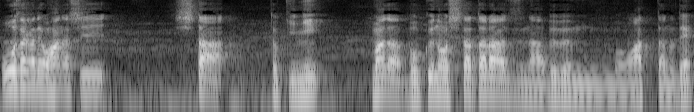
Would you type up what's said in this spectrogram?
大阪でお話しした時に、まだ僕の舌足らずな部分もあったので、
